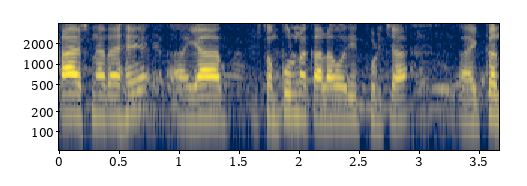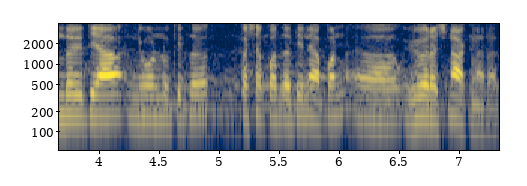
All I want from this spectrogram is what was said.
काय असणार आहे या संपूर्ण कालावधीत पुढच्या एकंदरीत या निवडणुकीचं कशा पद्धतीने आपण व्यूहरचना आखणार आहात?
